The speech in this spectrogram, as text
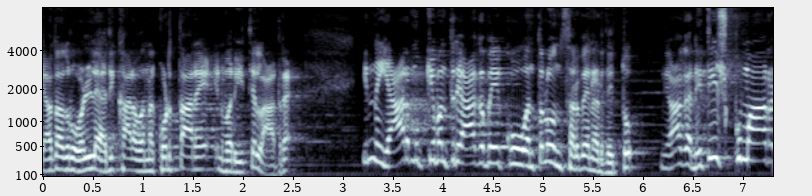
ಯಾವುದಾದ್ರೂ ಒಳ್ಳೆ ಅಧಿಕಾರವನ್ನು ಕೊಡ್ತಾರೆ ಎನ್ನುವ ರೀತಿಯಲ್ಲಿ ಆದರೆ ಇನ್ನು ಯಾರು ಮುಖ್ಯಮಂತ್ರಿ ಆಗಬೇಕು ಅಂತಲೂ ಒಂದು ಸರ್ವೆ ನಡೆದಿತ್ತು. ಆಗ Nitish Kumar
